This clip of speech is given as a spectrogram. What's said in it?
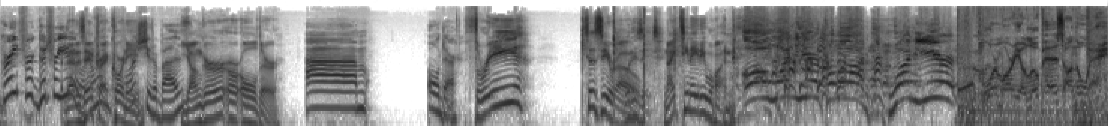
great for good for you. That is incorrect. Courtney. force you to buzz. Younger or older? Um, older. Three to zero. What is it? 1981. Oh, one year! Come on! One year! More Mario Lopez on the way.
